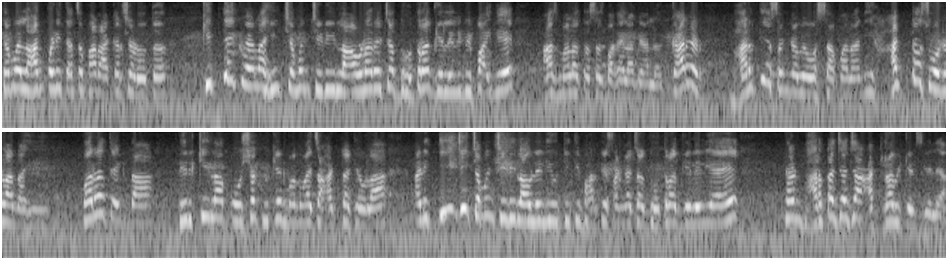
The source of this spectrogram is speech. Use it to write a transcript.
त्यामुळे लहानपणी त्याचं फार आकर्षण होतं. कित्येक वेळेला ही चमनचिडी लावणाऱ्याच्या धोत्रात गेलेली मी पाहिली आहे. आज मला तसंच बघायला मिळालं. कारण भारतीय संघ व्यवस्थापनाने हट्ट सोडला नाही. परत एकदा फिरकीला पोषक विकेट बनवायचा हट्ट ठेवला. आणि ती जी चमनचिडी लावलेली होती ती भारतीय संघाच्या धोत्रात गेलेली आहे. कारण भारताच्या ज्या अठरा विकेट्स गेल्या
